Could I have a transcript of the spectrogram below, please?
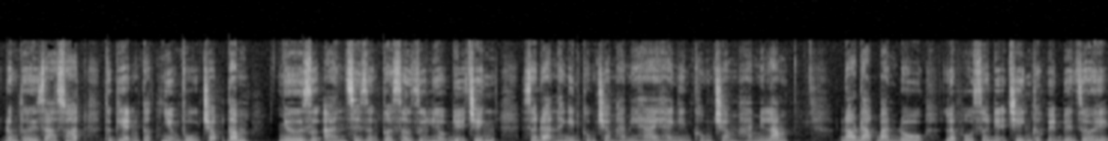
đồng thời ra soát, thực hiện các nhiệm vụ trọng tâm như dự án xây dựng cơ sở dữ liệu địa chính giai đoạn 2022-2025, đo đạc bản đồ, lập hồ sơ địa chính các huyện biên giới,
